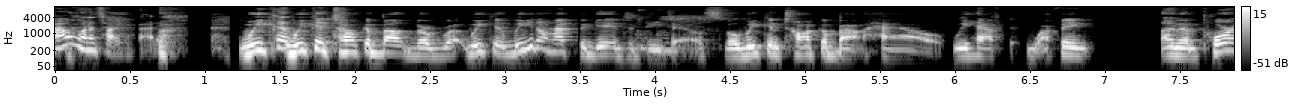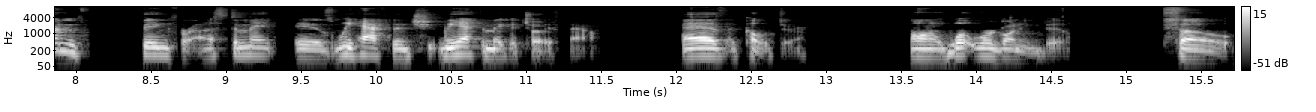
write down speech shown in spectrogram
I don't want to talk about it. We can, we can talk about the we can we don't have to get into details, but we can talk about how we have to. I think an important thing for us to make is we have to we have to make a choice now as a culture on what we're going to do. So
